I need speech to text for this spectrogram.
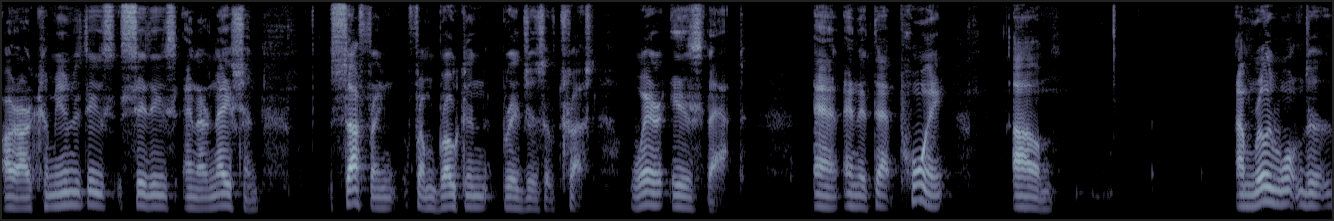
are our communities, cities, and our nation suffering from broken bridges of trust? Where is that? And, and at that point, um, I'm really wanting to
